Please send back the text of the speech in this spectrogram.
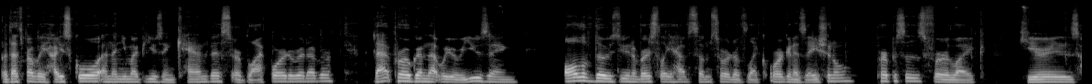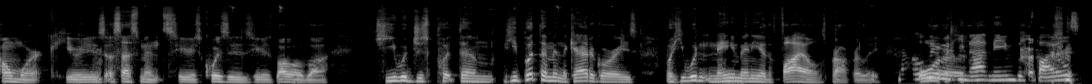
but that's probably high school, and then you might be using Canvas or Blackboard or whatever. That program that we were using, all of those universally have some sort of like organizational purposes for like here is homework, here is assessments, here's quizzes, here's blah blah blah. He would just put them. He put them in the categories, but he wouldn't name any of the files properly. Not only would he not name the files,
